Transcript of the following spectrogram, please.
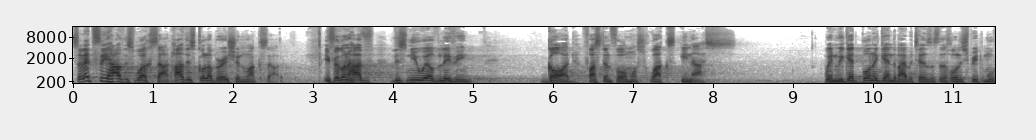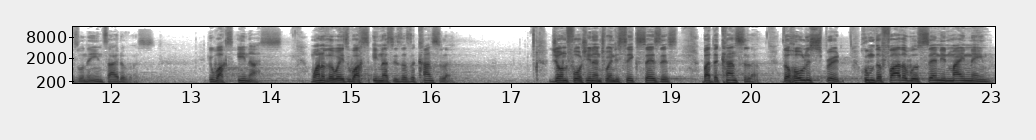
So let's see how this works out, how this collaboration works out. If we're going to have this new way of living, God, first and foremost, works in us. When we get born again, the Bible tells us that the Holy Spirit moves on the inside of us. He works in us. One of the ways he works in us is as a counselor. John 14 and 26 says this, but the counselor, the Holy Spirit, whom the Father will send in my name,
